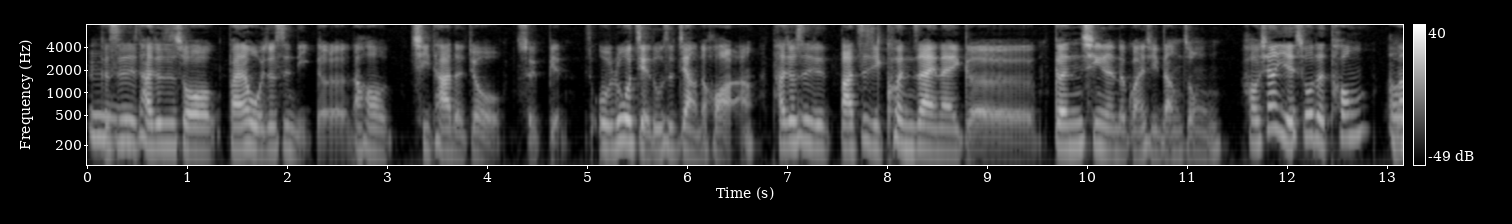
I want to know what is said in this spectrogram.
嗯、可是他就是说，反正我就是你的了，然后其他的就随便。我如果解读是这样的话啦，他就是把自己困在那个跟新人的关系当中，好像也说得通吗？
